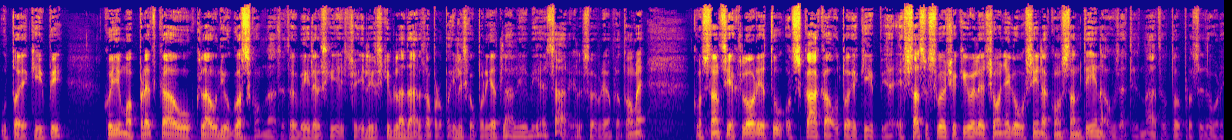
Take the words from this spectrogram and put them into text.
u toj ekipi koji je imao predka u Klaudiju Goskom. Znate, to je bio ilirski, ilirski vladar, zapravo ilirskog porijetla, ali je bio car, jel, svoje vrijeme. Pro tome, Konstancije Hlor je tu odskakao u toj ekipi. E sad su sve očekivali da će on njegovog sina Konstantina uzeti, znate, u toj proceduri.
